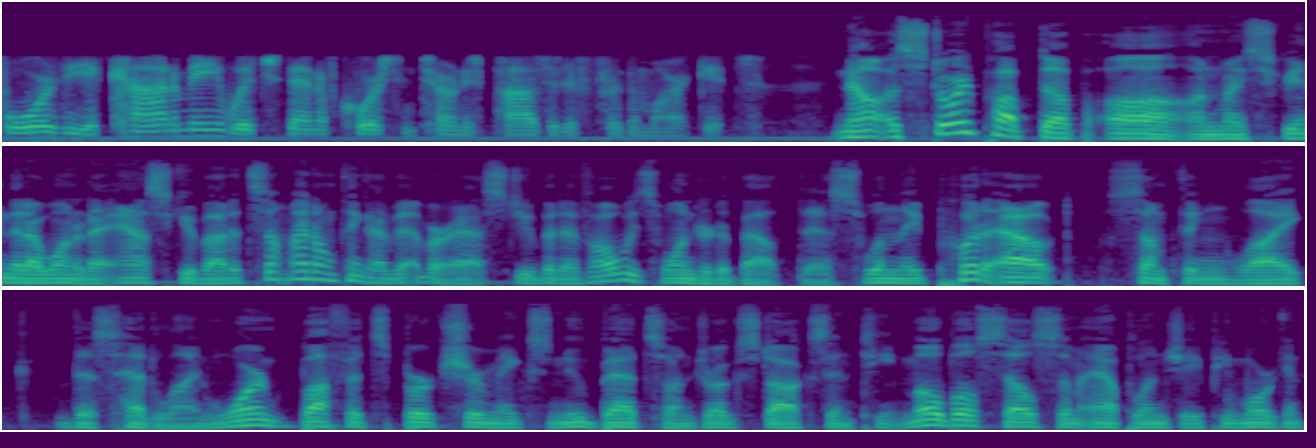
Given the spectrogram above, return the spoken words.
for the economy, which then, of course, in turn is positive for the markets. Now, a story popped up uh, on my screen that I wanted to ask you about. It's something I don't think I've ever asked you, but I've always wondered about this. When they put out something like this headline Warren Buffett's Berkshire makes new bets on drug stocks and T Mobile, sells some Apple and JP Morgan.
